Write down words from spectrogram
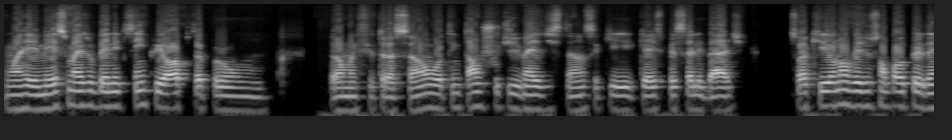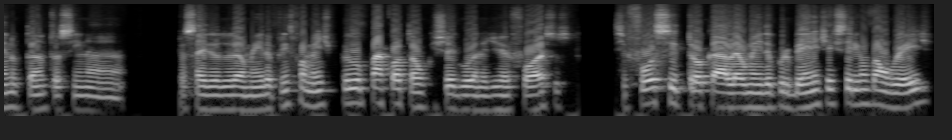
um arremesso, mas o Bennett sempre opta por um para uma infiltração ou tentar um chute de média distância, que, que é a especialidade. Só que eu não vejo o São Paulo perdendo tanto assim na, na saída do Léo Menda, principalmente pelo pacotão que chegou né, de reforços. Se fosse trocar Léo Menda por Bennett, aí seria um downgrade,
